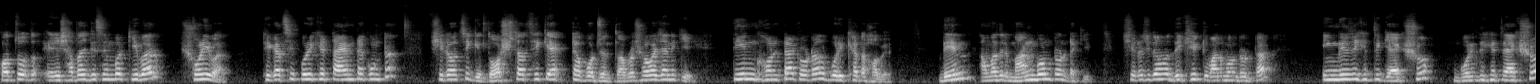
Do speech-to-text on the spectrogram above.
কত এই সাতাশ ডিসেম্বর কী বার শনিবার। ঠিক আছে, পরীক্ষার টাইমটা কোনটা? সেটা হচ্ছে কি দশটা থেকে একটা পর্যন্ত। আমরা সবাই জানি কি, তিন ঘণ্টা টোটাল পরীক্ষাটা হবে। দেন আমাদের মানবন্টনটা কি? সেটা যদি আমরা দেখি একটু মানবন্টনটা, ইংরেজির ক্ষেত্রে কি একশো, গণিতের ক্ষেত্রে একশো,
